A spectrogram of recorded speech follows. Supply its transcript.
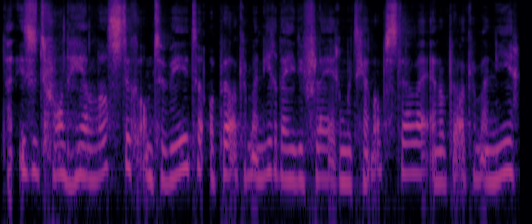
dan is het gewoon heel lastig om te weten op welke manier dat je die flyer moet gaan opstellen en op welke manier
